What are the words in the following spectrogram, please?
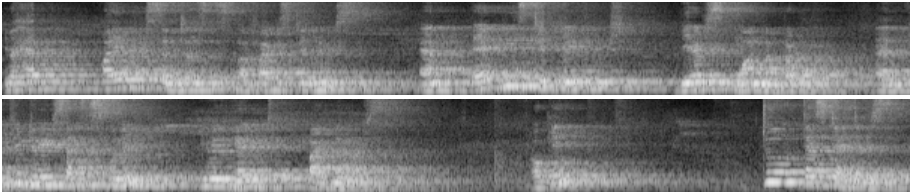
you have five sentences or five statements, and every statement bears one number. And if you do it successfully, you will get five numbers. Okay? Two test items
